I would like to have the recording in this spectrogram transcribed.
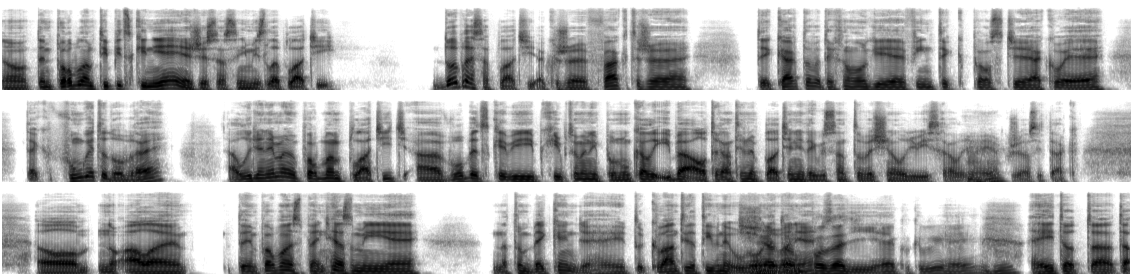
No, ten problém typicky nie je, že sa s nimi zle platí dobre sa platí. Akože fakt, že tie kartové technológie, fintech proste ako je, tak funguje to dobre a ľudia nemajú problém platiť a vôbec keby kryptomeny ponúkali iba alternatívne platenie, tak by sa na to väčšina ľudí vysrali, mm-hmm. hej, mhm. akože asi tak. Uh, no ale ten problém s peniazmi je na tom backende, hej, to kvantitatívne uvoľňovanie. na tom pozadí, hej, ako keby, hej. Mhm. Hej, to, tá, tá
